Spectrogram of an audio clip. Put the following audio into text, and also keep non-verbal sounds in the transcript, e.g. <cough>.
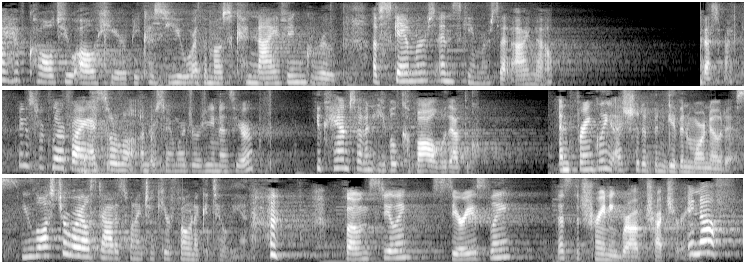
I have called you all here because you are the most conniving group of scammers and schemers that I know. Best friend. Thanks for clarifying. I still don't understand why Georgina is here. You can't have an evil cabal without the... And frankly, I should have been given more notice. You lost your royal status when I took your phone at Cotillion. <laughs> Phone stealing? Seriously? That's the training bra of treachery. Enough!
